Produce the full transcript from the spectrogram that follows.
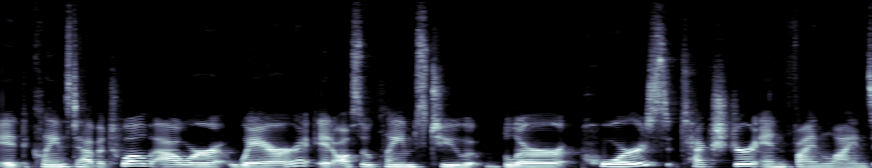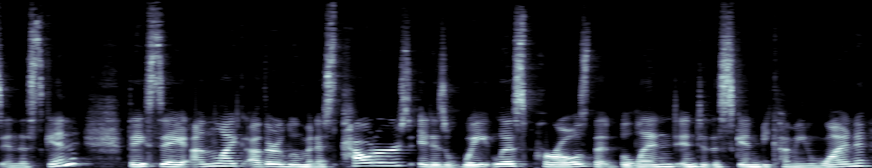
It claims to have a 12 hour wear. It also claims to blur pores, texture, and fine lines in the skin. They say unlike other luminous powders, it is weightless pearls that blend into the skin becoming one,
